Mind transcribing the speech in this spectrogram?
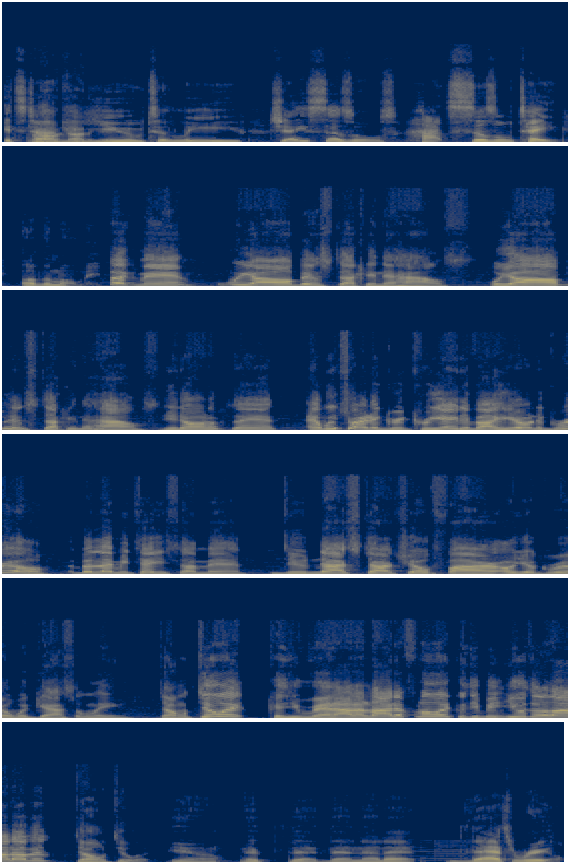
It's time oh, for you to leave Jay Sizzle's hot sizzle take of the moment. Look, man, we all been stuck in the house. We all been stuck in the house. You know what I'm saying? And we try to get creative out here on the grill. But let me tell you something, man do not start your fire on your grill with gasoline. Don't do it because you ran out a lot of fluid because you've been using a lot of it. Don't do it. Yeah, it, that that now that that's real.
